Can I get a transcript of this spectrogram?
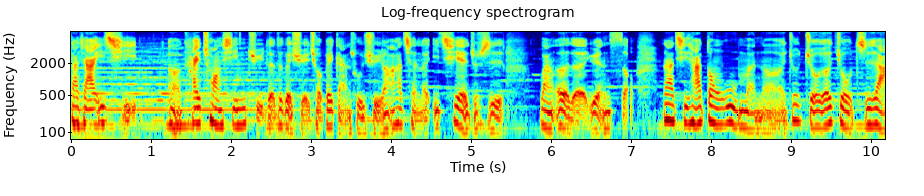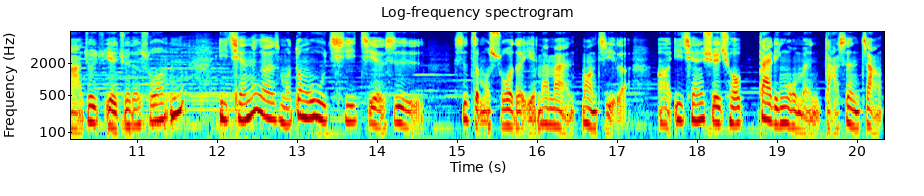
大家一起呃开创新局的这个雪球被赶出去，然后它成了一切就是。万恶的元首，那其他动物们呢？就久而久之啊，就也觉得说，嗯，以前那个什么动物七戒是是怎么说的，也慢慢忘记了。呃，以前雪球带领我们打胜仗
